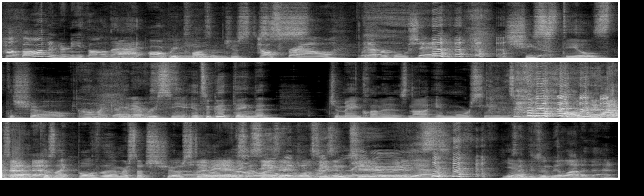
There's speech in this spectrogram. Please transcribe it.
hot bod underneath all that Au- Aubrey mm-hmm. Plaza just housefrau whatever bullshit. She steals the show oh my god in every scene. It's a good thing that Jemaine Clement is not in more scenes with Aubrey Plaza because like both of them are such show Uh, I I stealers. think that, Oh, like- season well, season two. Is, yeah, Looks yeah, like there's gonna be a lot of that.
